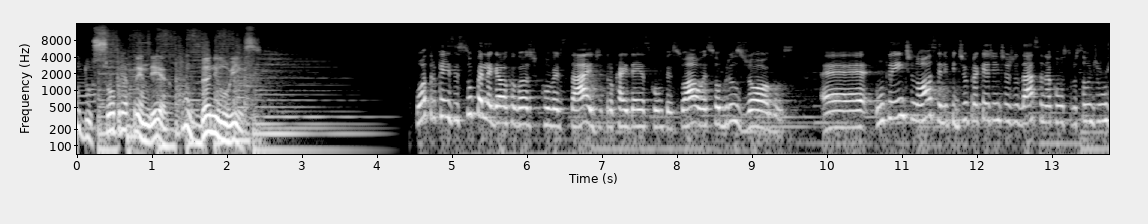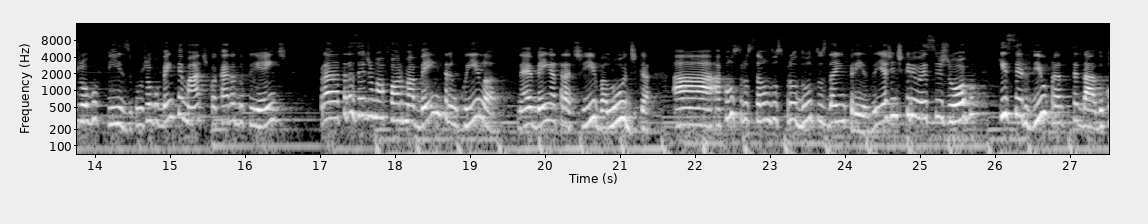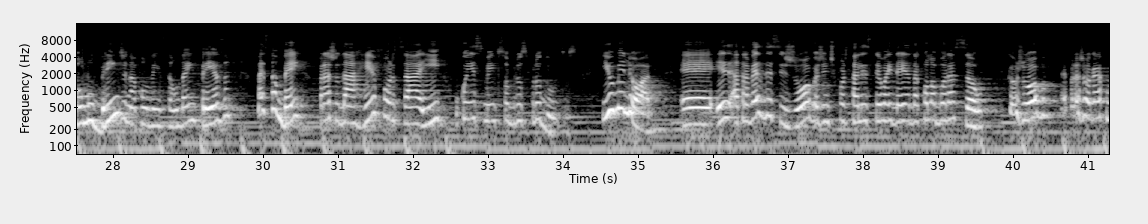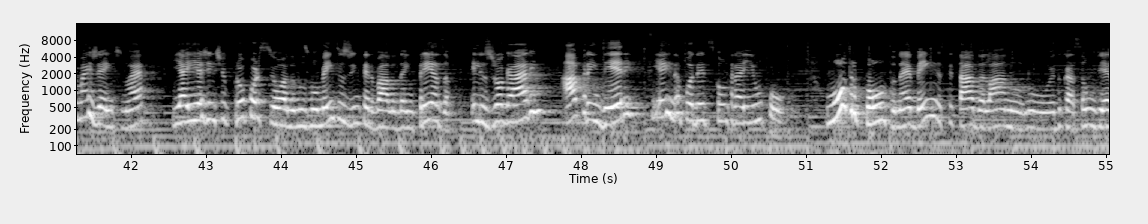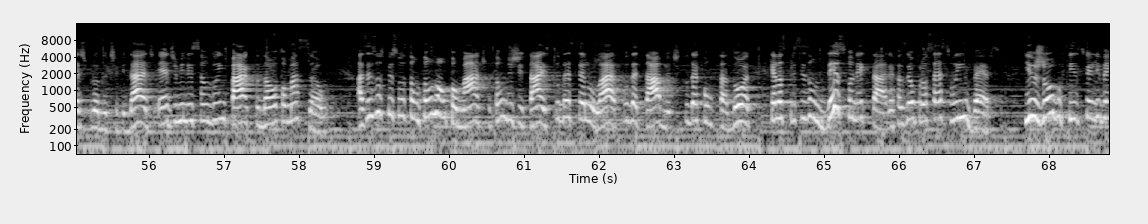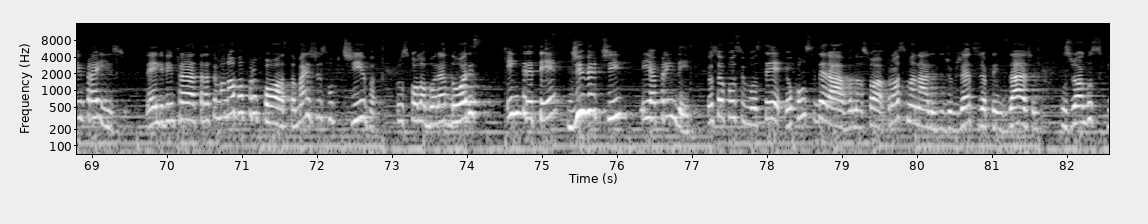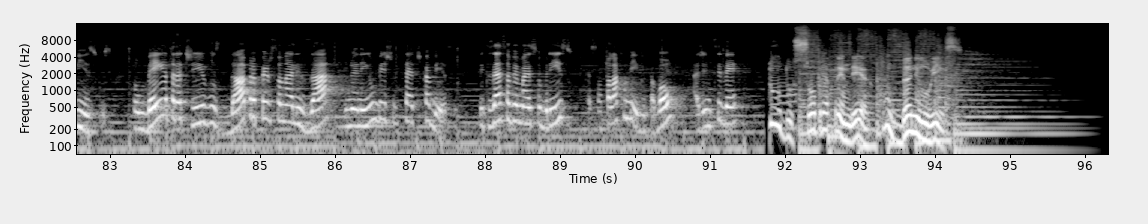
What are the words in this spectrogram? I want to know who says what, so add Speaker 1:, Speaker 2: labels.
Speaker 1: Tudo sobre aprender com Dani Luiz.
Speaker 2: Um outro case super legal que eu gosto de conversar e de trocar ideias com o pessoal é sobre os jogos. É, um cliente nosso ele pediu para que a gente ajudasse na construção de um jogo físico, um jogo bem temático, a cara do cliente, para trazer de uma forma bem tranquila, né, bem atrativa, lúdica, a, a, construção dos produtos da empresa. E a gente criou esse jogo que serviu para ser dado como brinde na convenção da empresa, mas também para ajudar a reforçar aí o conhecimento sobre os produtos. E o melhor, é, através desse jogo a gente fortaleceu a ideia da colaboração, porque o jogo é para jogar com mais gente, não é? E aí a gente proporciona nos momentos de intervalo da empresa eles jogarem, aprenderem e ainda poder descontrair um pouco. Um outro ponto, né, bem citado lá no, no Educação Viés de Produtividade, é a diminuição do impacto da automação. Às vezes as pessoas estão tão no automático, tão digitais, tudo é celular, tudo é tablet, tudo é computador, que elas precisam desconectar, é fazer o processo inverso. E o jogo físico ele vem para isso. Né? Ele vem para trazer uma nova proposta, mais disruptiva para os colaboradores entreter, divertir e aprender. Eu, se eu fosse você, eu considerava na sua próxima análise de objetos de aprendizagem os jogos físicos. São bem atrativos, dá para personalizar e não é nenhum bicho de sete cabeças. Se quiser saber mais sobre isso, é só falar comigo, tá bom? A gente se vê.
Speaker 1: Tudo sobre aprender com Dani Luiz.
